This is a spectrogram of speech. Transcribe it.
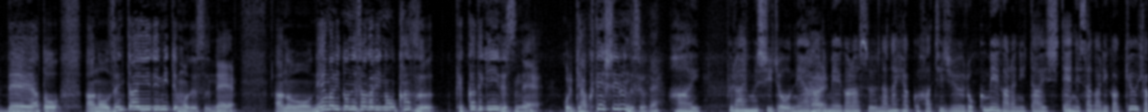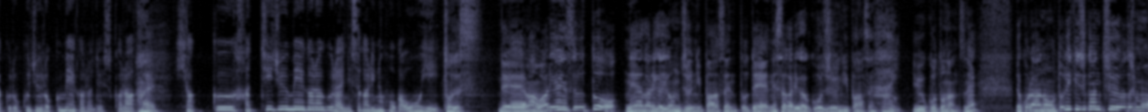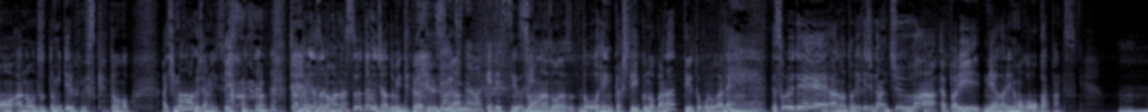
で、あと、あの、全体で見てもですね、あの、値上がりと値下がりの数、結果的にですね、これ逆転しているんですよね。はい。プライム市場値上がり銘柄数786銘柄に対して値下がりが966銘柄ですから、はい、180銘柄ぐらい値下がりの方が多い。そうです。で、まあ割合にすると、値上がりが42%で、値下がりが52%ということなんですね。はい、で、これあの、取引時間中、私もあの、ずっと見てるんですけど、あ暇なわけじゃないんですよ。ちゃんと皆さんにお話しするためにちゃんと見てるわけですが。大事なわけですよね。そうなんそうなんです。どう変化していくのかなっていうところがね。えー、で、それで、あの、取引時間中は、やっぱり値上がりの方が多かったんです。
